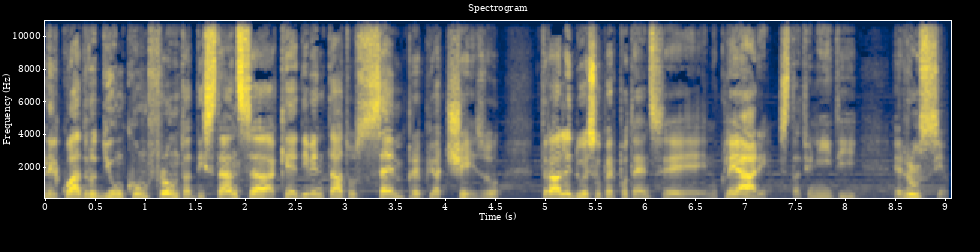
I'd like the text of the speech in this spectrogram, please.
nel quadro di un confronto a distanza che è diventato sempre più acceso tra le due superpotenze nucleari, Stati Uniti e Russia.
